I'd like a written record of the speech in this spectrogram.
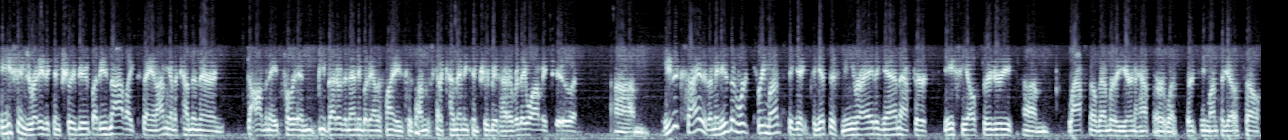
he seems ready to contribute, but he's not like saying, "I'm going to come in there and dominate for and be better than anybody on the line." He says, "I'm just going to come in and contribute however they want me to." And um, he's excited. I mean, he's been working three months to get to get this knee right again after ACL surgery. Um, last November, a year and a half or what, 13 months ago. So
